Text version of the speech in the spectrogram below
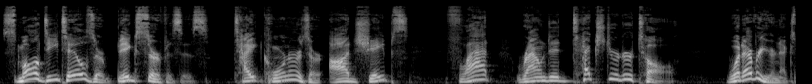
Small details are big surfaces. Tight corners are odd shapes. Flat, rounded, textured, or tall. Whatever your next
